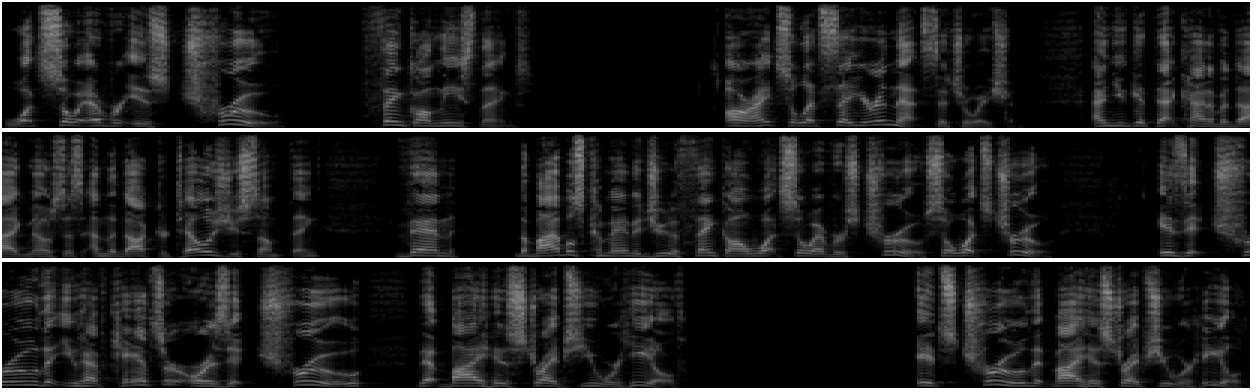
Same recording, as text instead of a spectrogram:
whatsoever is true, think on these things. All right, so let's say you're in that situation and you get that kind of a diagnosis and the doctor tells you something, then the Bible's commanded you to think on whatsoever's true. So, what's true? Is it true that you have cancer or is it true that by his stripes you were healed? It's true that by his stripes you were healed.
